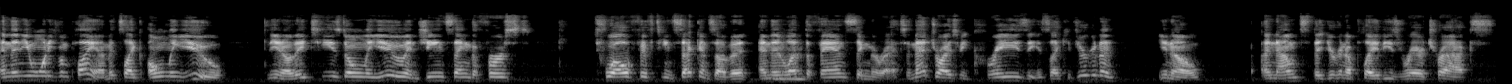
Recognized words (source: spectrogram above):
And then you won't even play them. It's like Only You. You know, they teased Only You, and Gene sang the first 12, 15 seconds of it, and then Mhm. let the fans sing the rest. And that drives me crazy. It's like if you're going to, you know, announce that you're going to play these rare tracks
